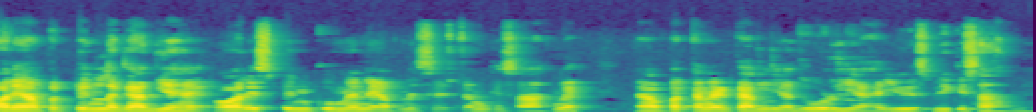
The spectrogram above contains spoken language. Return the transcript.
और यहाँ पर पिन लगा दिया है और इस पिन को मैंने अपने सिस्टम के साथ में यहाँ पर कनेक्ट कर लिया, जोड़ लिया है यूएसबी के साथ में।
